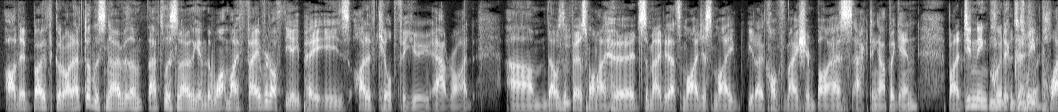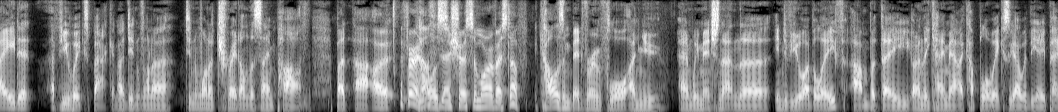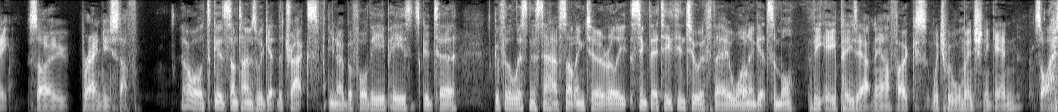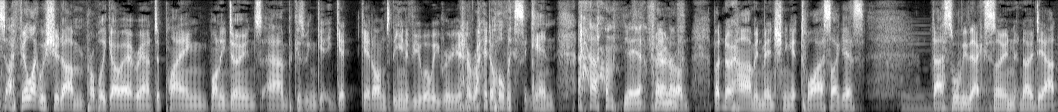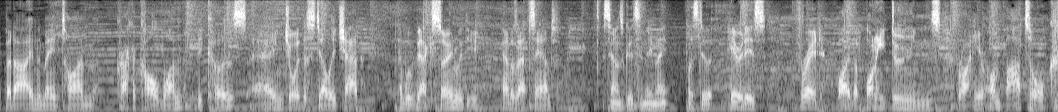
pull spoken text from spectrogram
Oh, they're both good. I'd have to listen over them. I have to listen over them again. The one, my favorite off the EP is "I'd Have Killed for You" outright. Um, that was the first one I heard, so maybe that's my just my you know confirmation bias acting up again. But I didn't include it because we played it a few weeks back, and I didn't want to didn't want to tread on the same path. But uh, oh, Fair enough. Colours- Then show some more of her stuff. Colors and Bedroom Floor are new, and we mentioned that in the interview, I believe. Um, but they only came out a couple of weeks ago with the EP, so brand new stuff. Oh well, it's good. Sometimes we get the tracks, you know, before the EPs. It's good to good for the listeners to have something to really sink their teeth into if they want to get some more. the EP's out now, folks, which we will mention again. So I, I feel like we should um, probably go out around to playing Bonnie Dunes um, because we can get get get on to the interview where we reiterate all this again. Um, Yeah, yeah, fair enough. on. But no harm in mentioning it twice, I guess. Thus, we'll be back soon, no doubt. But uh, in the meantime, crack a cold one because uh, enjoy the Stelly chat, and we'll be back soon with you. How does that sound? Sounds good to me, mate. Let's do it. Here it is, Fred by the Bonnie Dunes, right here on Bar Talk.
